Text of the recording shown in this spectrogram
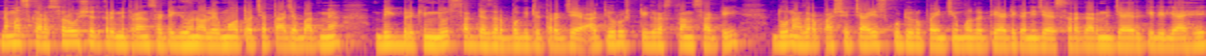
नमस्कार. सर्व शेतकरी मित्रांसाठी घेऊन आलोय महत्त्वाच्या ताज्या बातम्या. बिग ब्रेकिंग न्यूज सध्या जर बघितले तर जे अतिवृष्टीग्रस्तांसाठी दोन हजार पाचशे चाळीस कोटी रुपयांची मदत या ठिकाणी जे आहे सरकारने जाहीर केलेली आहे.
